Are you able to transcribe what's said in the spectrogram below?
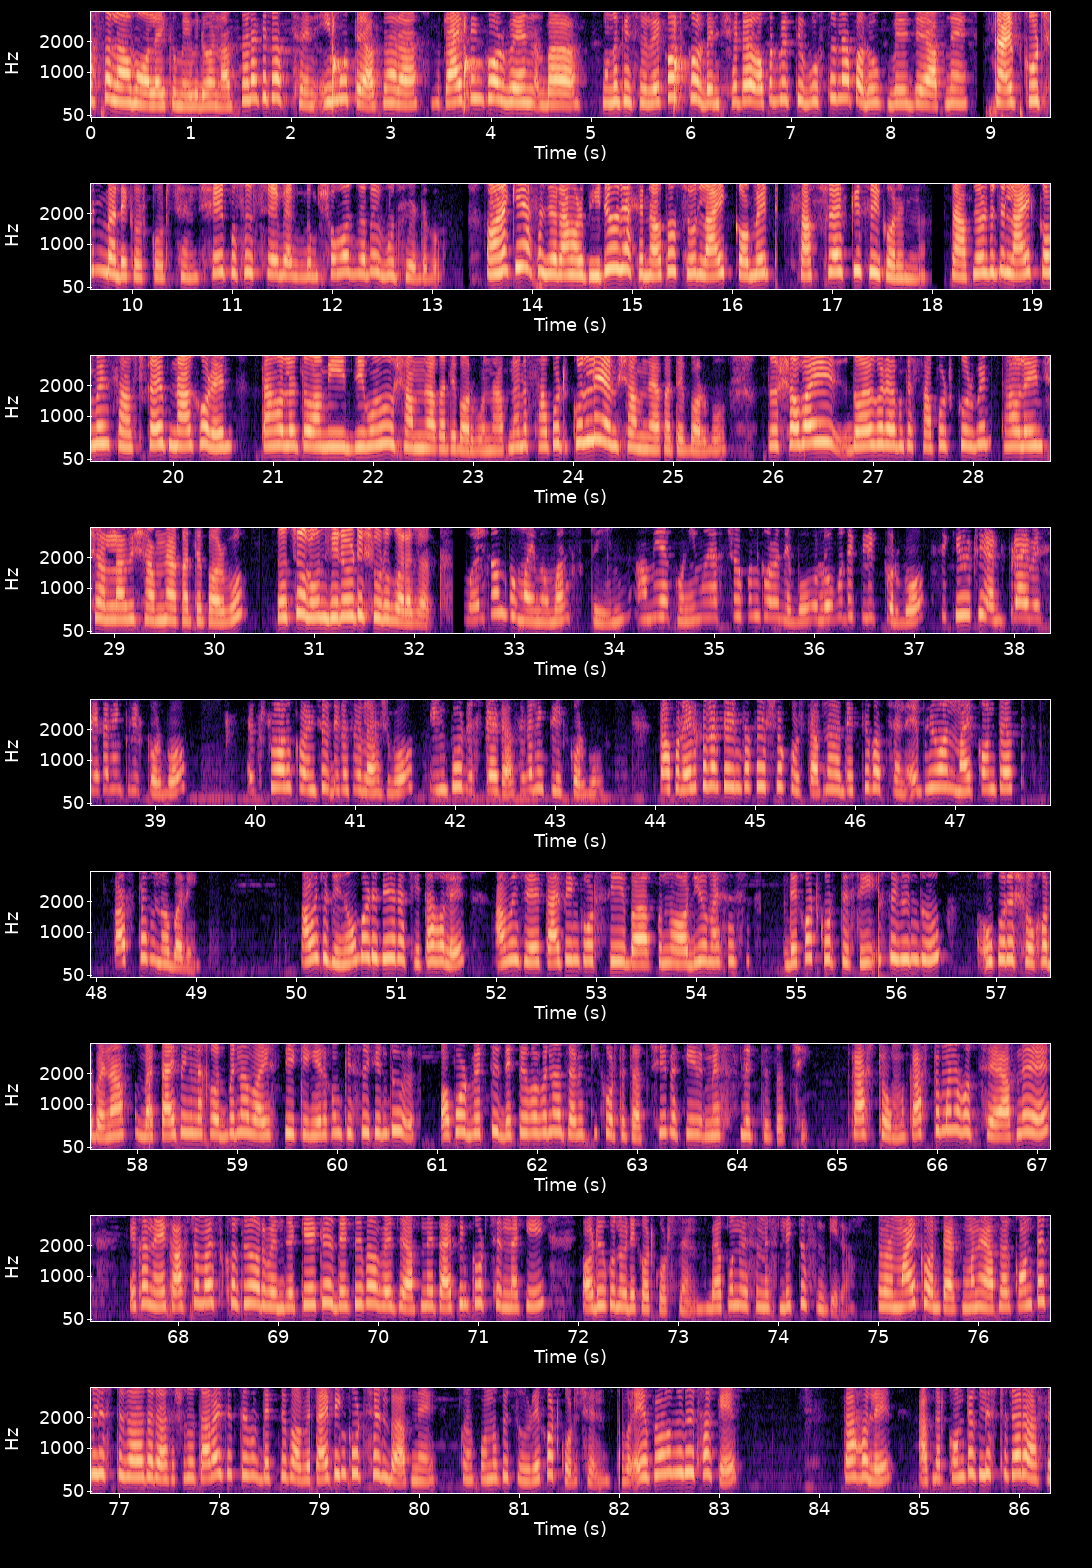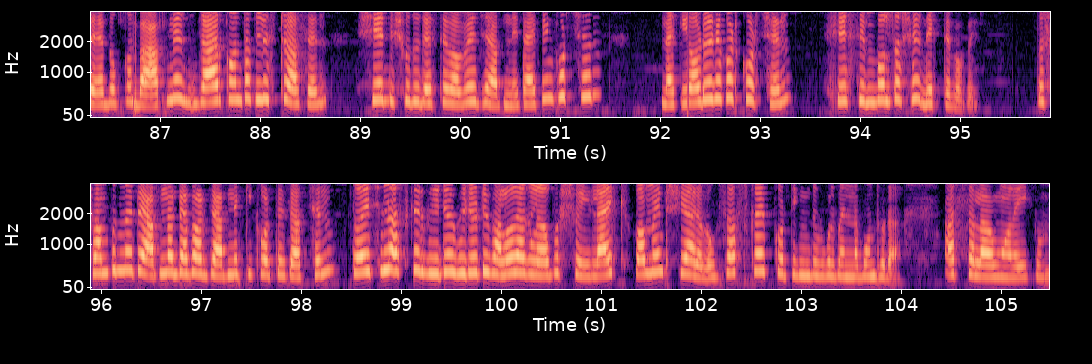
আসসালামু আলাইকুম এভরিওয়ান, আপনারা কি চাচ্ছেন? ইমোতে আপনারা টাইপিং করবেন বা কোনো কিছু রেকর্ড করবেন, সেটা অপর ব্যক্তি বুঝতে না পারুক যে আপনি টাইপ করছেন বা রেকর্ড করছেন। সেই প্রসেসটা আমি একদম সহজভাবে বুঝিয়ে দেব। অনেকেই আছে যারা আমার ভিডিও দেখেন অথচ লাইক কমেন্ট সাবস্ক্রাইব কিছুই করেন না। তা আপনারা যদি লাইক কমেন্ট সাবস্ক্রাইব না করেন তাহলে তো আমি জীবনেও সামনে আগাতে পারব না। আপনারা সাপোর্ট করলেই আমি সামনে আগাতে পারব। তো সবাই দয়া করে আমাকে সাপোর্ট করবেন, তাহলে ইনশাল্লাহ আমি সামনে আগাতে পারব। তো চলুন ভিডিওটি শুরু করা যাক। Welcome to my mobile screen আমি এখন ইমো অ্যাপসটা ওপেন করে নেব লোগোতে ক্লিক করব সিকিউরিটি অ্যান্ড প্রাইভেসি এখানে ক্লিক করব স্ক্রল করে নিচের দিকে চলে আসব ইনপুট স্ট্যাটাস এখানে ক্লিক করব। তারপর এরকম একটা ইন্টারফেস শো করছে, আপনারা দেখতে পাচ্ছেন everyone my contacts custom nobody আমি যদি নোবাডি দিয়ে রাখি, তাহলে আমি যে টাইপিং করছি বা কোনো অডিও মেসেজ রেকর্ড করতেছি সে কিন্তু উপরে শো করবে না বা টাইপিং লেখা উঠবে না বা স্পিকিং এরকম কিছুই কিন্তু অপর ব্যক্তি দেখতে পাবে না যে আমি কী করতে চাচ্ছি বা কী মেসেজ লিখতে চাচ্ছি। কাস্টম কাস্টম মানে হচ্ছে আপনি এখানে কাস্টমাইজ করতে পারবেন যে কে কে দেখতে পাবে যে আপনি টাইপিং করছেন নাকি অডিও কোনো রেকর্ড করছেন বা কোনো এস এম এস লিখতেছেন কিনা। তারপর মাই কন্ট্যাক্ট মানে আপনার কন্ট্যাক্ট লিস্টে যারা যারা আছে শুধু তারাই দেখতে দেখতে পাবে টাইপিং করছেন বা আপনি কোনো- কিছু রেকর্ড করছেন। তারপর এই প্রবলেম যদি থাকে, তাহলে আপনার কন্ট্যাক্ট লিস্টে যারা আছে এবং বা আপনি যার কন্ট্যাক্ট লিস্টে আছেন, সে শুধু দেখতে পাবে যে আপনি টাইপিং করছেন নাকি অডিও রেকর্ড করছেন সেই সিম্বলটা সে দেখতে পাবে। তো সম্পূর্ণ এটা আপনার ব্যাপার যে আপনি কি করতে চাচ্ছেন তো এই ছিল আজকের ভিডিও ভিডিওটি ভালো লাগলে অবশ্যই লাইক কমেন্ট শেয়ার এবং সাবস্ক্রাইব করতে কিন্তু ভুলবেন না বন্ধুরা। আসসালামু আলাইকুম।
